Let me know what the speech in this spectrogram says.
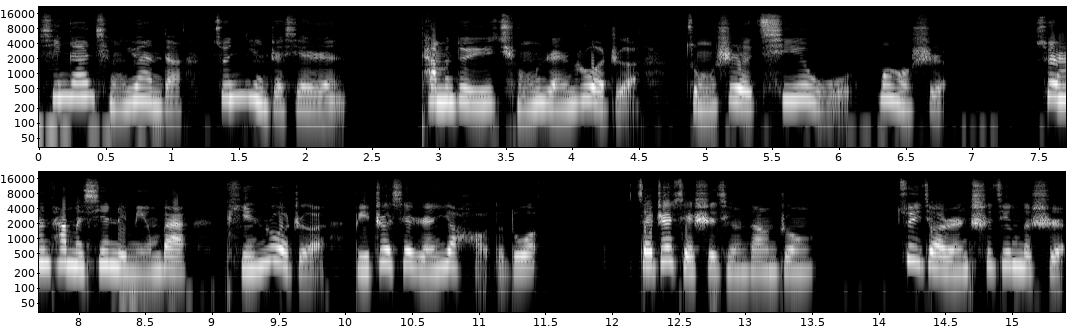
心甘情愿地尊敬这些人。他们对于穷人弱者总是欺侮冒失。虽然他们心里明白贫弱者比这些人要好得多，在这些事情当中，最叫人吃惊的是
